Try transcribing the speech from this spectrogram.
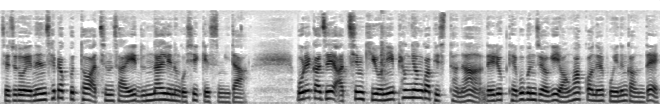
제주도에는 새벽부터 아침 사이 눈 날리는 곳이 있겠습니다. 모레까지 아침 기온이 평년과 비슷하나 내륙 대부분 지역이 영하권을 보이는 가운데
